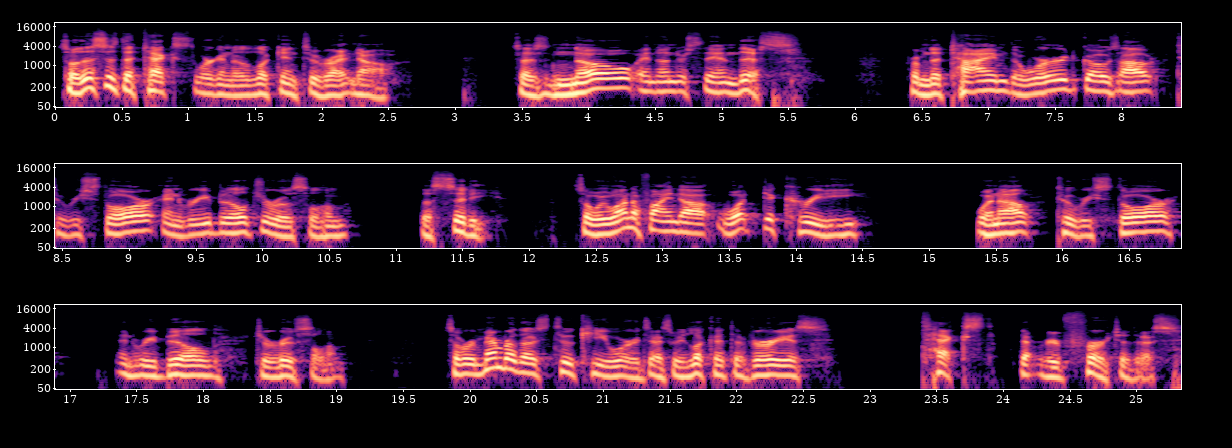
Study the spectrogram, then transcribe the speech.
So, this is the text we're going to look into right now. It says, Know and understand this. From the time the word goes out to restore and rebuild Jerusalem, the city. So, we want to find out what decree went out to restore and rebuild Jerusalem. So remember those two key words as we look at the various texts that refer to this.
